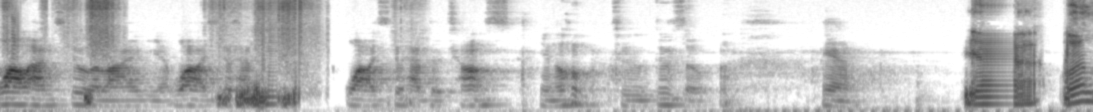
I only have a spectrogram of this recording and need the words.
while I'm still alive yeah while I still have while I still have the chance you know to do so yeah. Yeah well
